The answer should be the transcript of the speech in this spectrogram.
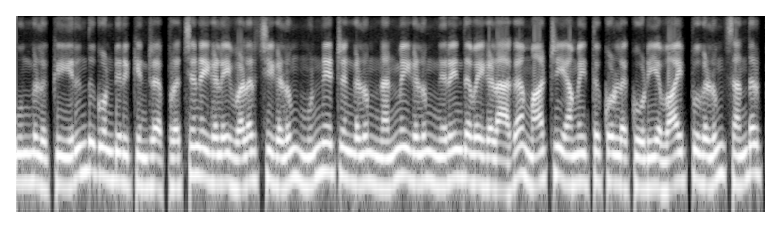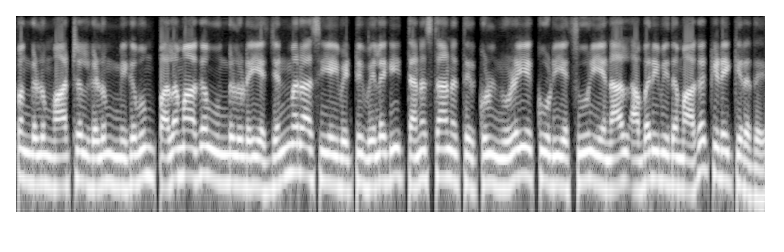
உங்களுக்கு இருந்து கொண்டிருக்கின்ற பிரச்சனைகளை வளர்ச்சிகளும் முன்னேற்றங்களும் நன்மைகளும் நிறைந்தவைகளாக மாற்றி அமைத்துக் கொள்ளக்கூடிய வாய்ப்புகளும் சந்தர்ப்பங்களும் ஆற்றல்களும் மிகவும் பலமாக உங்களுடைய ஜென்மராசியை விட்டு விலகி தனஸ்தானத்திற்குள் நுழையக்கூடிய சூரியனால் அபரிவிதமாக கிடைக்கிறது.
